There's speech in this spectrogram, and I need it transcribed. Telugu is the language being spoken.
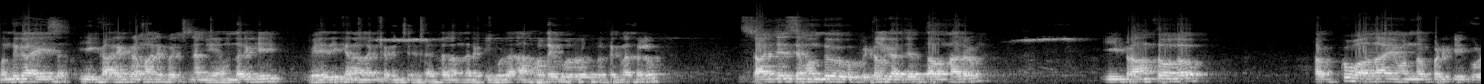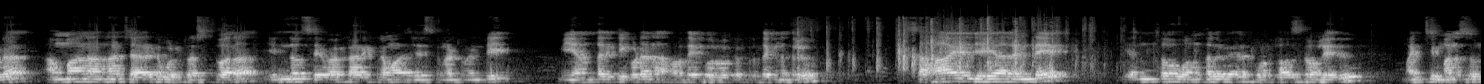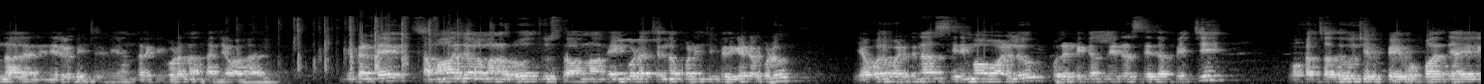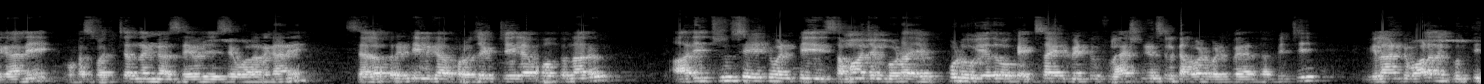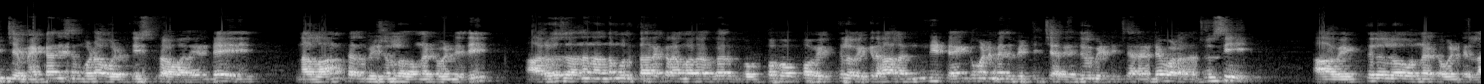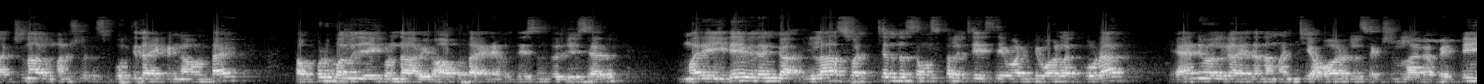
ముందుగా ఈ స- ఈ కార్యక్రమానికి వచ్చిన మీ అందరికీ వేదికను అలంకరించిన పెద్దలందరికీ కూడా నా హృదయపూర్వక కృతజ్ఞతలు. స్టార్ట్ చేసే ముందు విఠల్ గారు చెప్తా ఉన్నారు. ఈ ప్రాంతంలో తక్కువ ఆదాయం ఉన్నప్పటికీ కూడా అమ్మా నాన్న చారిటబుల్ ట్రస్ట్ ద్వారా ఎన్నో సేవా కార్యక్రమాలు చేస్తున్నటువంటి మీ అందరికీ కూడా నా హృదయపూర్వక కృతజ్ఞతలు. సహాయం చేయాలంటే ఎంతో వందల వేల కోట్ల అవసరం లేదు. మంచి మనసు ఉండాలని నిరూపించిన మీ అందరికీ కూడా నా ధన్యవాదాలు. ఎందుకంటే సమాజంలో మనం రోజు చూస్తా ఉన్నాం నేను కూడా చిన్నప్పటి నుంచి పెరిగేటప్పుడు ఎవరు పడినా సినిమా వాళ్ళు పొలిటికల్ లీడర్స్ తప్పించి ఒక చదువు చెప్పే ఉపాధ్యాయులు కానీ ఒక స్వచ్ఛందంగా సేవ చేసే వాళ్ళని కానీ సెలబ్రిటీలుగా ప్రొజెక్ట్ చేయలేకపోతున్నారు. అది చూసేటువంటి సమాజం కూడా ఎప్పుడు ఏదో ఒక ఎక్సైట్మెంట్ ఫ్లాష్ న్యూస్లకు అలవాటు పడిపోయారు తప్పించి ఇలాంటి వాళ్ళని గుర్తించే మెకానిజం కూడా ఒకటి తీసుకురావాలి అంటే ఇది నా లాంగ్ టర్మ్ విజన్లో ఉన్నటువంటిది. ఆ రోజు అన్న నందమూరి తారక రామారావు గారు గొప్ప గొప్ప వ్యక్తుల విగ్రహాలన్నీ ట్యాంక్ బండి మీద పెట్టించారు. ఎందుకు పెట్టించారంటే వాళ్ళని చూసి ఆ వ్యక్తులలో ఉన్నటువంటి లక్షణాలు మనుషులకు స్ఫూర్తిదాయకంగా ఉంటాయి. తప్పుడు పనులు చేయకుండా అవి ఆపుతాయనే ఉద్దేశంతో చేశారు. మరి ఇదే విధంగా ఇలా స్వచ్ఛంద సంస్థలు చేసే వంటి వాళ్ళకు కూడా యాన్యువల్గా ఏదైనా మంచి అవార్డుల సెక్షన్ లాగా పెట్టి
